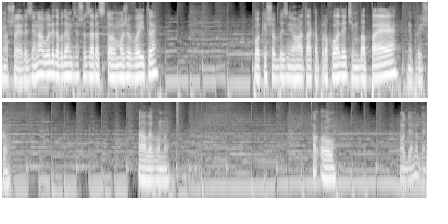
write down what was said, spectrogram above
Ну що, я розігнав Гуліта, подивимося, що зараз з того може вийти. Поки що без нього атака проходить. Мбапе не прийшов. Але воно. О-оу. Один-один.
